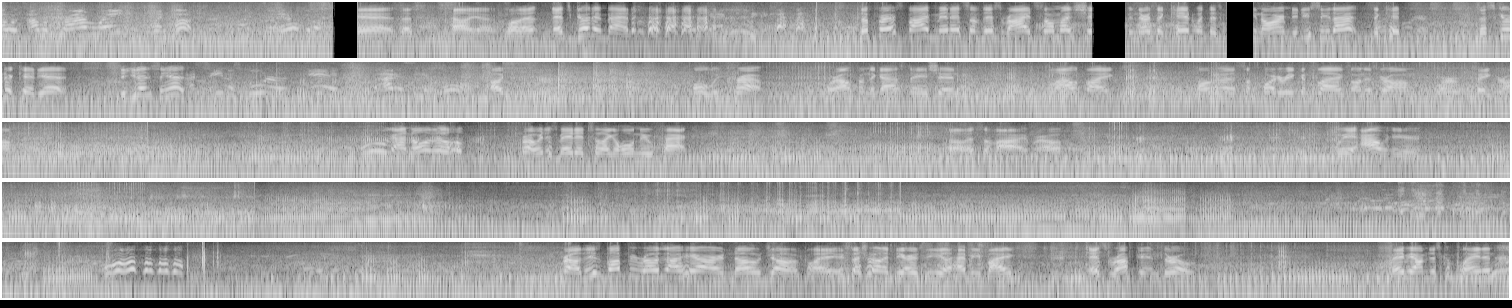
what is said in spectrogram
Our, our crime rate went up. So they don't give a Yeah, that's hell yeah. Well, that, that's good and bad. the first five minutes of this ride, so much shit. And there's a kid with this arm. Did you see that? The kid, the scooter kid. Yeah. Did you didn't see it? I seen a scooter kid, but I didn't see his. Oh, holy crap. We're out from the gas station. Loud bikes. Some Puerto Rican flags on his Grom, or fake Grom. Bro, we just made it to like a whole new pack. Oh, it's a vibe, bro. We out here. Bro, these bumpy roads out here are no joke. Like, especially on a DRZ, a heavy bike, it's rough getting through. Maybe I'm just complaining.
